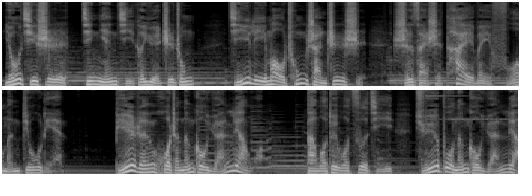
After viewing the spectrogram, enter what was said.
尤其是今年几个月之中，极力冒充善知识，实在是太为佛门丢脸。别人或者能够原谅我，但我对我自己绝不能够原谅。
